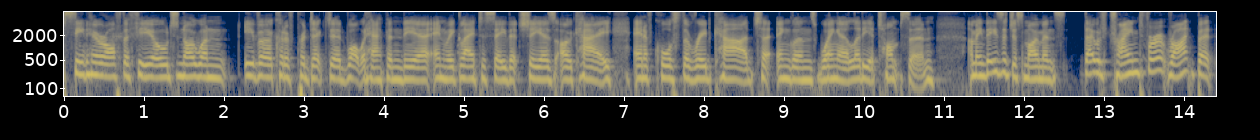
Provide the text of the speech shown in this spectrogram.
sent her off the field. No one ever could have predicted what would happen there, and we're glad to see that she is okay. And of course, the red card to England's winger, Lydia Thompson. I mean, these are just moments they would have trained for it, right? But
